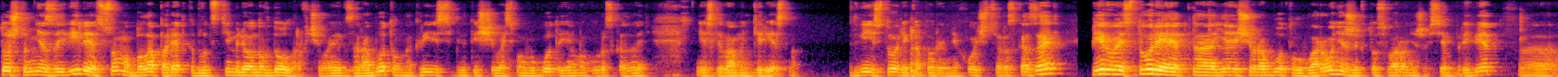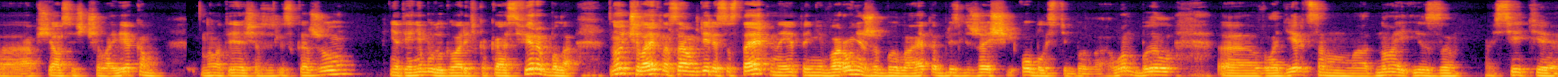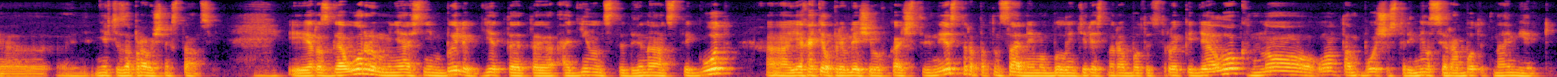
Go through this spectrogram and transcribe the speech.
то, что мне заявили, сумма была порядка 20 миллионов долларов. Человек заработал на кризисе 2008 года, я могу рассказать, если вам интересно. Две истории, которые мне хочется рассказать. Первая история, это я еще работал в Воронеже, кто с Воронежа, всем привет, э, общался с человеком. Ну вот я сейчас, если скажу, нет, я не буду говорить, какая сфера была, но человек на самом деле состоятельный, это не в Воронеже было, а это в близлежащей области было. Он был э, владельцем одной из сети э, нефтезаправочных станций. И разговоры у меня с ним были где-то это 11-12 год. А, я хотел привлечь его в качестве инвестора, потенциально ему было интересно работать стройкой диалог, но он там больше стремился работать на Америке.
